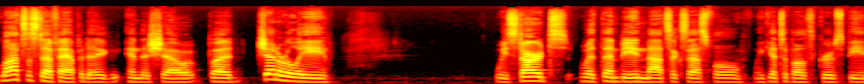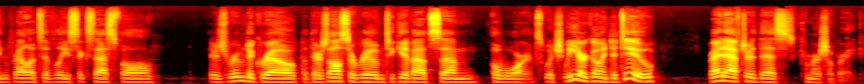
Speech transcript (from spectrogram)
lots of stuff happening in this show, but generally, we start with them being not successful. We get to both groups being relatively successful. There's room to grow, but there's also room to give out some awards, which we are going to do right after this commercial break.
